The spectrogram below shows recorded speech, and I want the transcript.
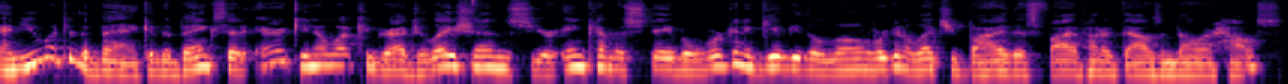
And you went to the bank, and the bank said, Eric, you know what? Congratulations. Your income is stable. We're going to give you the loan. We're going to let you buy this $500,000 house.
